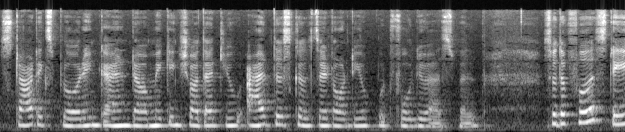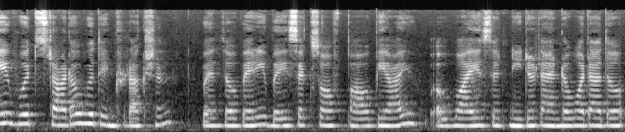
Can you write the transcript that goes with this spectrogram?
start exploring and uh, making sure that you add the skill set onto your portfolio as well. So the first day would start off with introduction with the very basics of Power BI, uh, why is it needed and uh, what are the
